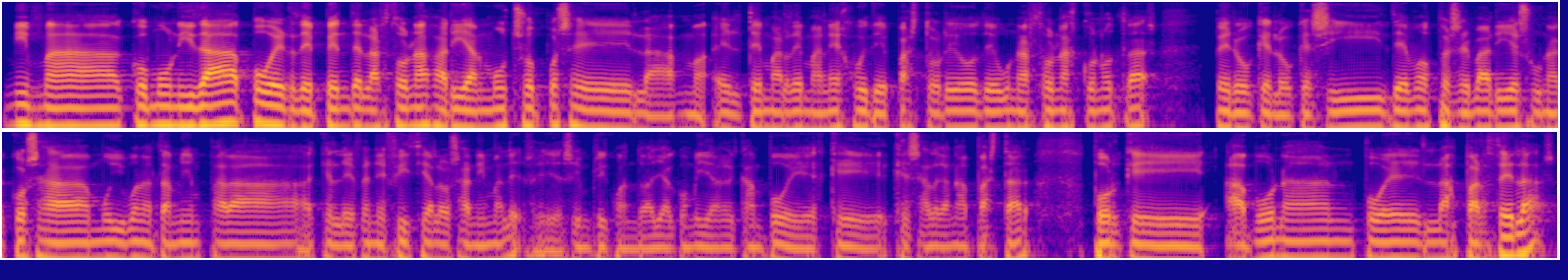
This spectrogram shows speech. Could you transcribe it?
misma comunidad, pues depende, las zonas varían mucho, pues eh, el tema de manejo y de pastoreo de unas zonas con otras, pero que lo que sí debemos preservar y es una cosa muy buena también para que les beneficie a los animales, eh, siempre y cuando haya comida en el campo, es que, que salgan a pastar, porque abonan pues las parcelas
